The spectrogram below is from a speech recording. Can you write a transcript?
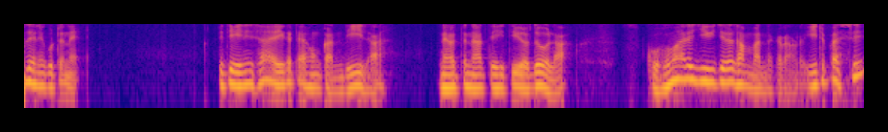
දෙනෙකුට නැහැ. ඉතින් ඒ නිසා ඒකට අහුම්කන් දීලා නැවත නැවත හිත යොදවලා කොහොම හරි ජීවිතයට සම්බන්ධ කරනවා. ඊට පස්සේ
